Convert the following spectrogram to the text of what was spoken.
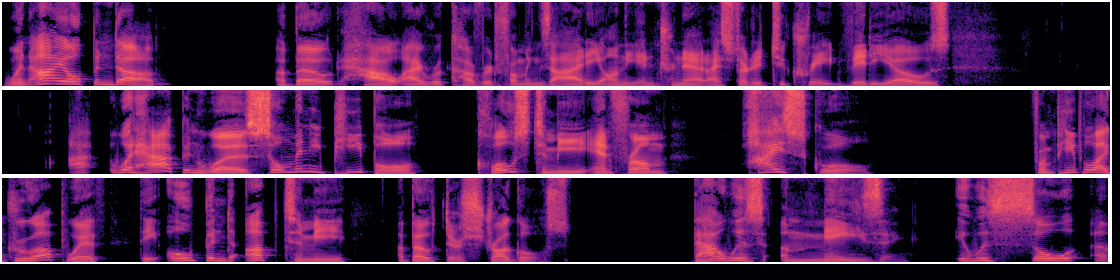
When I opened up about how I recovered from anxiety on the internet, I started to create videos I, what happened was so many people close to me and from high school, from people I grew up with, they opened up to me about their struggles. That was amazing. It was so uh,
